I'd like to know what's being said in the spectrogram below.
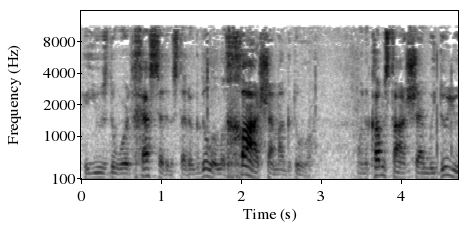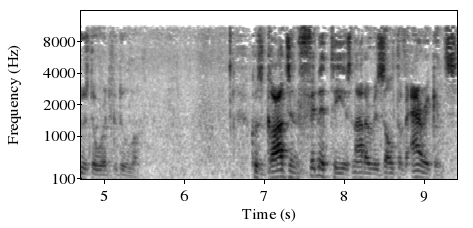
He used the word Chesed instead of Gedula. L'cha Hashem Gedula. When it comes to Hashem, we do use the word Gedula. Because God's infinity is not a result of arrogance.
